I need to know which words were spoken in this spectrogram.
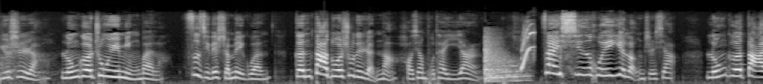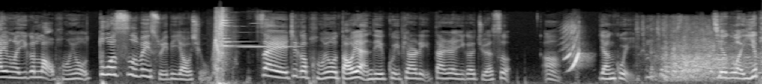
于是啊，龙哥终于明白了自己的审美观跟大多数的人呐，好像不太一样。在心灰意冷之下，龙哥答应了一个老朋友多次未遂的要求，在这个朋友导演的鬼片里担任一个角色，啊，演鬼。结果一炮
